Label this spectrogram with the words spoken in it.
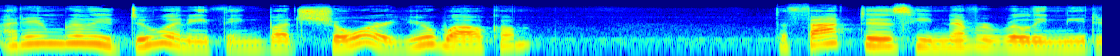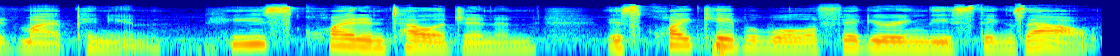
I didn't really do anything, but sure, you're welcome. The fact is, he never really needed my opinion. He's quite intelligent and is quite capable of figuring these things out.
